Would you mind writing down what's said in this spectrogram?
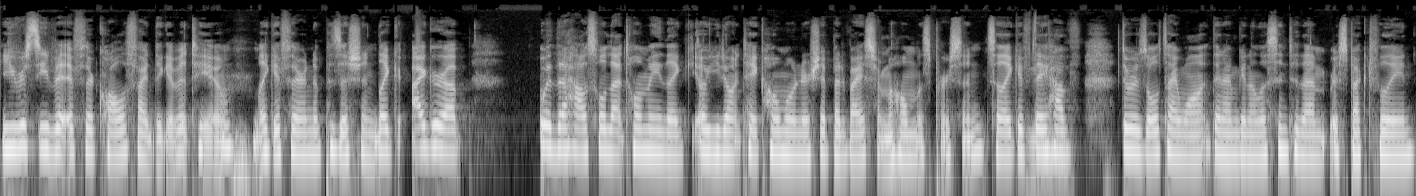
you receive it if they're qualified to give it to you. Like if they're in a position. Like I grew up with a household that told me like, oh, you don't take home ownership advice from a homeless person. So like if mm they have the results I want, then I'm gonna listen to them respectfully and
